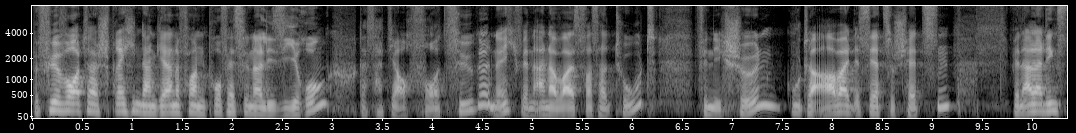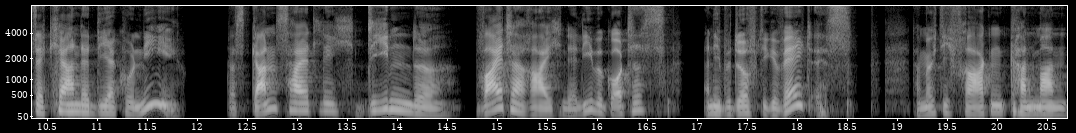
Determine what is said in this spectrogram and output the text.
Befürworter sprechen dann gerne von Professionalisierung. Das hat ja auch Vorzüge, nicht? Wenn einer weiß, was er tut, finde ich schön. Gute Arbeit ist sehr zu schätzen. Wenn allerdings der Kern der Diakonie, das ganzheitlich dienende Weiterreichen der Liebe Gottes an die bedürftige Welt ist, dann möchte ich fragen, kann man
